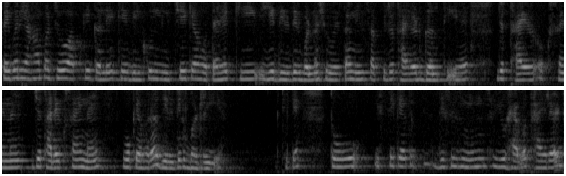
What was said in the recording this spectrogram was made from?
कई बार यहाँ पर जो आपके गले के बिल्कुल नीचे क्या होता है कि ये धीरे धीरे बढ़ना शुरू हो जाता है मीन्स आपकी जो थायराइड ग्रंथि है, जो थायरोक्साइन है, जो थायरोक्साइन है, वो क्या हो रहा है धीरे धीरे बढ़ रही है। ठीक है? तो इससे क्या this is means you have a thyroid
